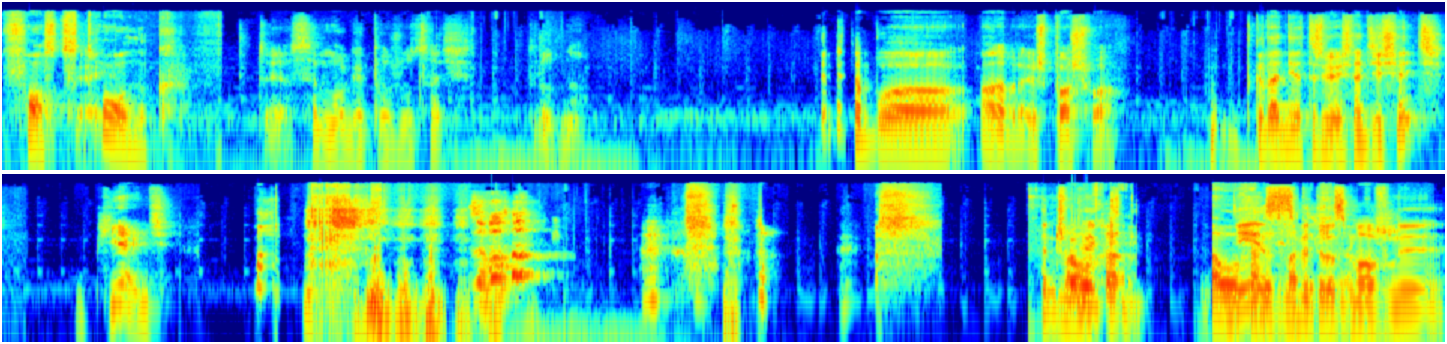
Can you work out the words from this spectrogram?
Fast Okej. talk. To ja sobie mogę porzucać. Trudno. Gdyby to było... O dobra, już poszło. Gadaninę też wziąłeś na 10? Pięć. Co? Ten człowiek mało nie jest zbyt rozmowny.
